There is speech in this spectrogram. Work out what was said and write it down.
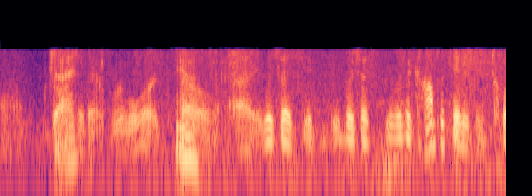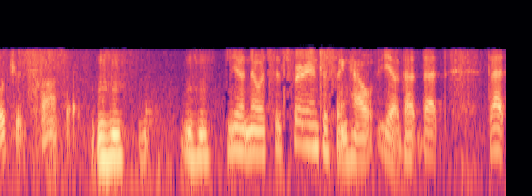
uh, gone Right. to their reward. Yeah. So uh, it was a it, it was a it was a complicated and tortured process. Mm-hmm. Mm-hmm. Yeah, no, it's it's very interesting how yeah that that that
